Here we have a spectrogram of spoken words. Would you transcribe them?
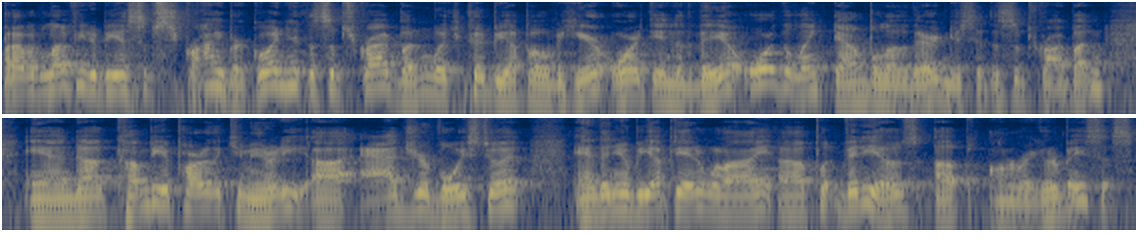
but I would love for you to be a subscriber. Go ahead and hit the subscribe button, which could be up over here or at the end of the video or the link down below there. And just hit the subscribe button and uh, come be a part of the community. Uh, add your voice to it, and then you'll be updated when I uh, put videos up on a regular basis.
